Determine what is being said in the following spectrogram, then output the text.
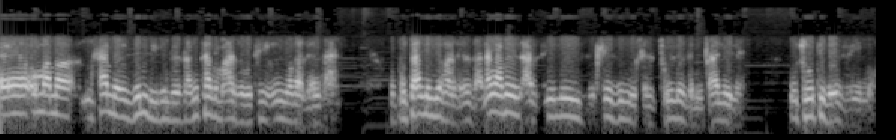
eh umama mhlambe zimbili into zangithanda umazi ukuthi inyoka zenzani. Ubhutane inyoka zenzani angabe azili zihlezi kuhle zithulile zemcalile utsho ukuthi bezimo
